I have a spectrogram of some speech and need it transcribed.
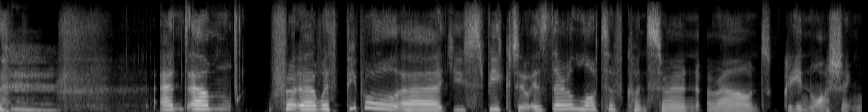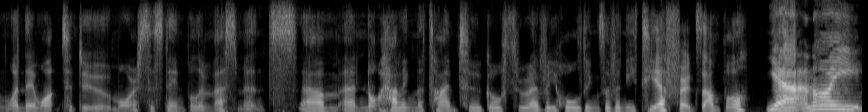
and um, for, uh, with people uh, you speak to, is there a lot of concern around greenwashing when they want to do more sustainable investments um, and not having the time to go through every holdings of an ETF, for example? Yeah, and I,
